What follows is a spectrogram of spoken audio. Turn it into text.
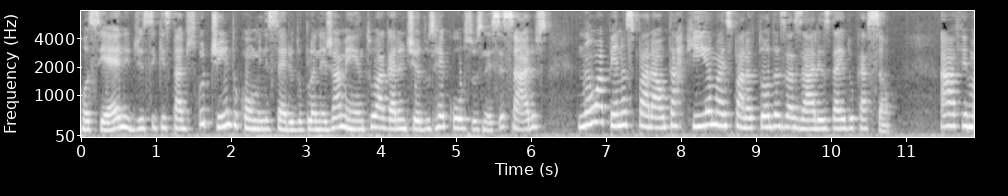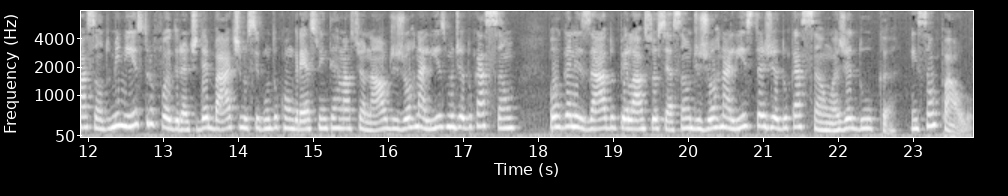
Rocieli disse que está discutindo com o Ministério do Planejamento a garantia dos recursos necessários, não apenas para a autarquia, mas para todas as áreas da educação. A afirmação do ministro foi durante debate no segundo Congresso Internacional de Jornalismo de Educação, organizado pela Associação de Jornalistas de Educação, a GEDUCA, em São Paulo.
